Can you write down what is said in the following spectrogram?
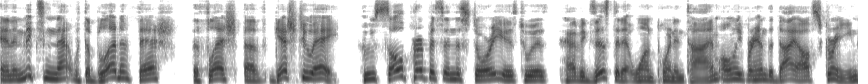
and then mixing that with the blood and flesh, the flesh of Geshtu-e, whose sole purpose in the story is to have existed at one point in time, only for him to die off screen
